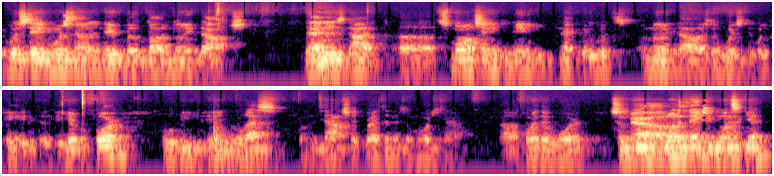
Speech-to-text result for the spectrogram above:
it would save Moorestown in the neighborhood about a million dollars. That is not a small change in any the woods. A million dollars in which that was paid the year before will be paid less from the township residents of Moorestown uh, for their water. So Mayor, I want to thank you once again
